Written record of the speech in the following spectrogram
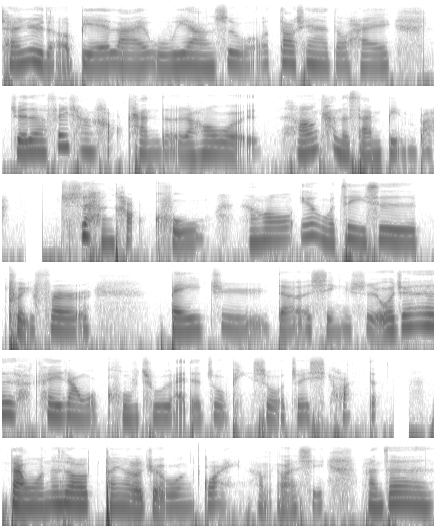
陈宇的《别来无恙》是我到现在都还觉得非常好看的，然后我好像看了三遍吧，就是很好哭。然后因为我自己是 prefer 悲剧的形式，我觉得可以让我哭出来的作品是我最喜欢的。但我那时候朋友都觉得我很怪，好没关系，反正。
